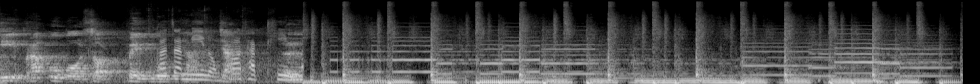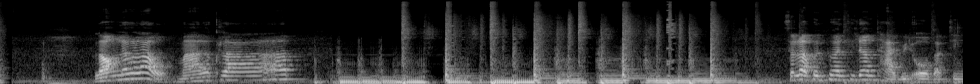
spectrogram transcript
ที่พระอุโบสถเป็นก็จะมีหลวงพ่อทับทิมเออลองแล้วเล่ามาแล้วครับ สำหรับเพื่อนๆที่เริ่มถ่ายวิดีโอแบบจริง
